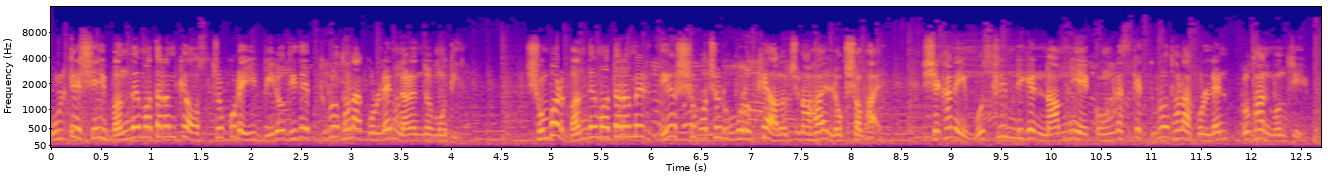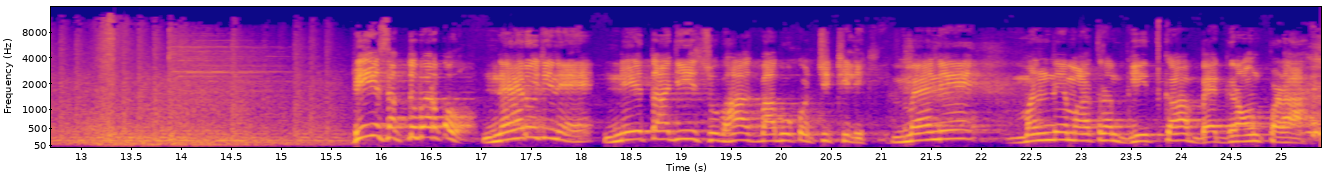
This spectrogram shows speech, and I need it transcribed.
উল্টে সেই বন্দে মাতারমকে অস্ত্র করেই বিরোধীদের তুলোধনা করলেন নরেন্দ্র মোদী সোমবার বন্দে মাতারমের দেড়শো বছর উপলক্ষে আলোচনা হয় লোকসভায় সেখানেই মুসলিম লীগের নাম নিয়ে কংগ্রেসকে তুলোধনা করলেন প্রধানমন্ত্রী 20 अक्टूबर को नेहरू जी ने नेताजी सुभाष बाबू को चिट्ठी लिखी मैंने वंदे मातरम गीत का बैकग्राउंड पढ़ा है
